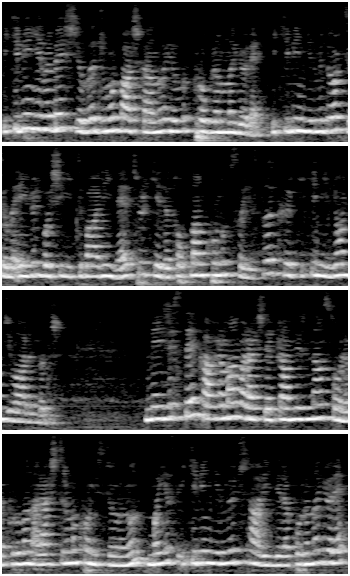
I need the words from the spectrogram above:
2025 yılı Cumhurbaşkanlığı yıllık programına göre 2024 yılı Eylül başı itibariyle Türkiye'de toplam konut sayısı 42 milyon civarındadır. Mecliste Kahramanmaraş depremlerinden sonra kurulan araştırma komisyonunun Mayıs 2023 tarihli raporuna göre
